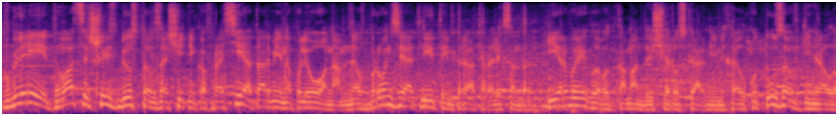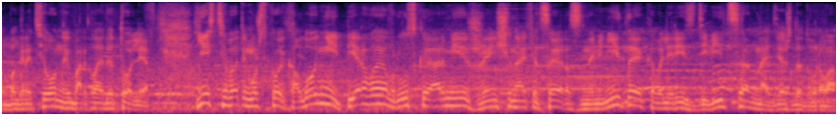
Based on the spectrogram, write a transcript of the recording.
В галерее 26 бюстов защитников России от армии Наполеона. В бронзе отлиты император Александр I, главнокомандующий русской армии Михаил Кутузов, генералы Багратион и Барклай де Толли. Есть в этой мужской колонии первая в русской армии женщина-офицер, знаменитая кавалерист-девица Надежда Дурова.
